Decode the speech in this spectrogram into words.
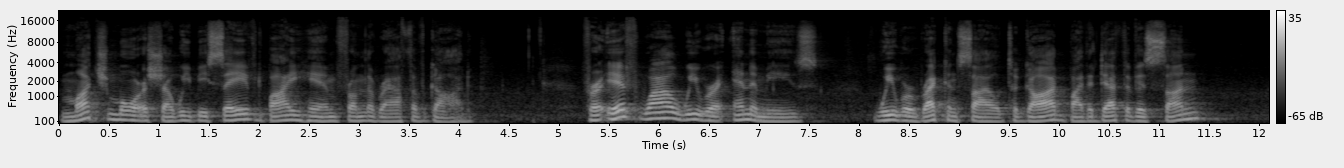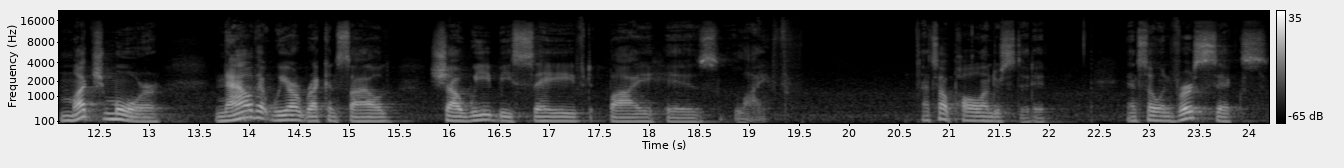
much more shall we be saved by him from the wrath of God. For if while we were enemies, we were reconciled to God by the death of his Son, much more, now that we are reconciled, shall we be saved by his life. That's how Paul understood it. And so in verse 6,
